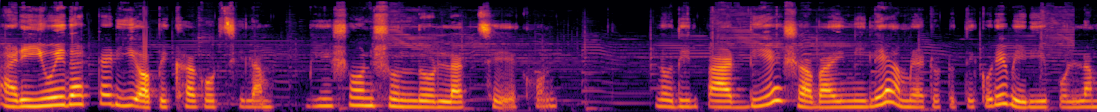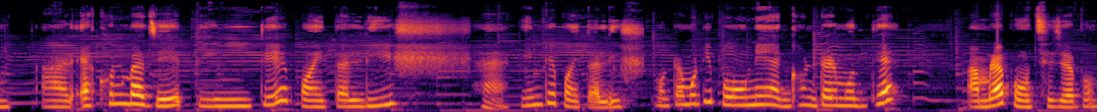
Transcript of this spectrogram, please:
আর এই ওয়েদারটারই অপেক্ষা করছিলাম। ভীষণ সুন্দর লাগছে এখন। নদীর পাড় দিয়ে সবাই মিলে আমরা টোটোতে করে বেরিয়ে পড়লাম। আর এখন বাজে তিনটে পঁয়তাল্লিশ হ্যাঁ তিনটে পঁয়তাল্লিশ। মোটামুটি পৌনে এক ঘণ্টার মধ্যে আমরা পৌঁছে যাব।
